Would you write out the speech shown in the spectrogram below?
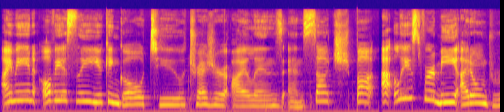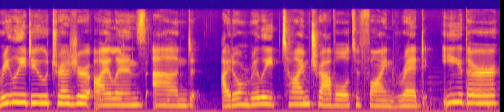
I mean, obviously you can go to treasure islands and such, but at least for me, I don't really do treasure islands and I don't really time travel to find Redd either.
